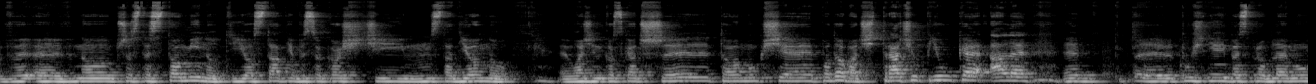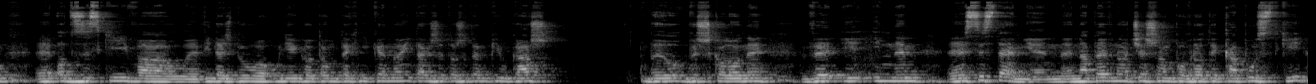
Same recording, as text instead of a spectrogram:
e, w, no, przez te 100 minut i ostatnio wysokości mm, stadionu e, Łazienkowska 3, to mógł się podobać. Tracił piłkę, ale e, później bez problemu odzyskiwał. Widać było u niego tą technikę, no i także to, że ten piłkarz był wyszkolony w innym systemie. Na pewno cieszą powroty Kapustki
